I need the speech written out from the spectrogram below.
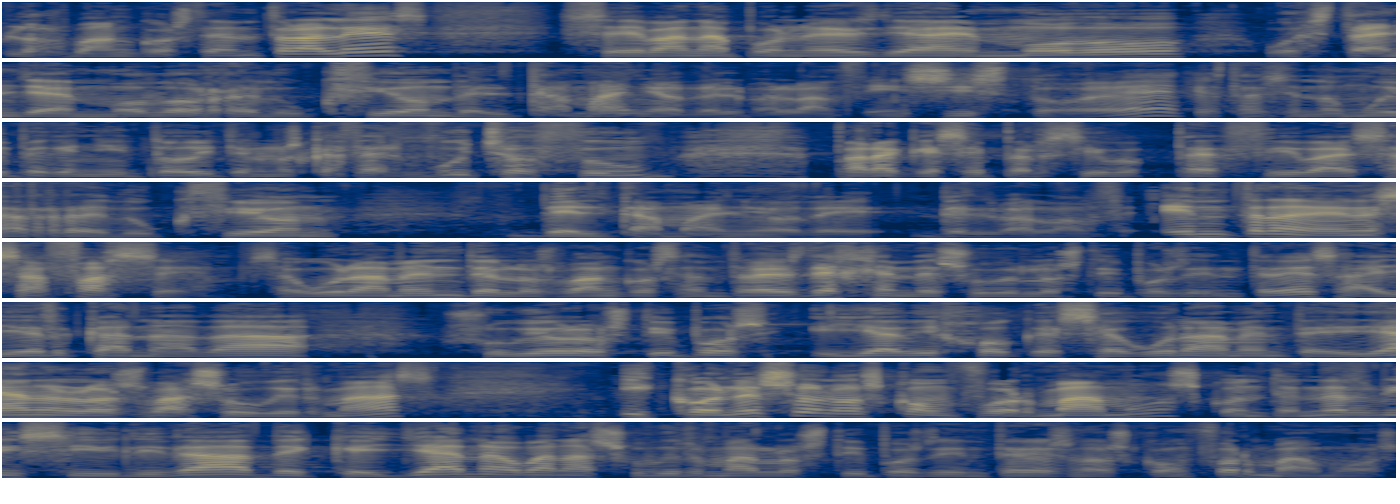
los bancos centrales se van a poner ya en modo, o están ya en modo reducción del tamaño del balance. Insisto, ¿eh? que está siendo muy pequeñito y tenemos que hacer mucho zoom para que se perciba esa reducción del tamaño del balance. Entran en esa fase. Seguramente los bancos centrales dejen de subir los tipos de interés. Ayer Canadá subió los tipos y ya dijo que seguramente ya no los va a subir más. Y con eso nos conformamos, con tener visibilidad de que ya no van a subir más los tipos de interés, nos conformamos.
